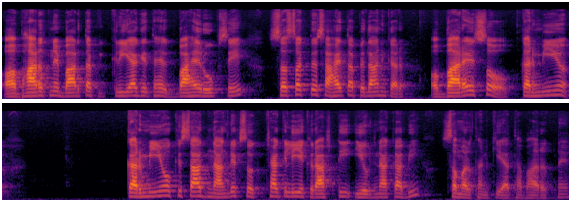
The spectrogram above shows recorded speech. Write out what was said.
और भारत ने वार्ता क्रिया के तहत बाह्य रूप से सशक्त सहायता प्रदान कर और 1200 कर्मियों कर्मियों के साथ नागरिक सुरक्षा के लिए एक राष्ट्रीय योजना का भी समर्थन किया था भारत ने।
